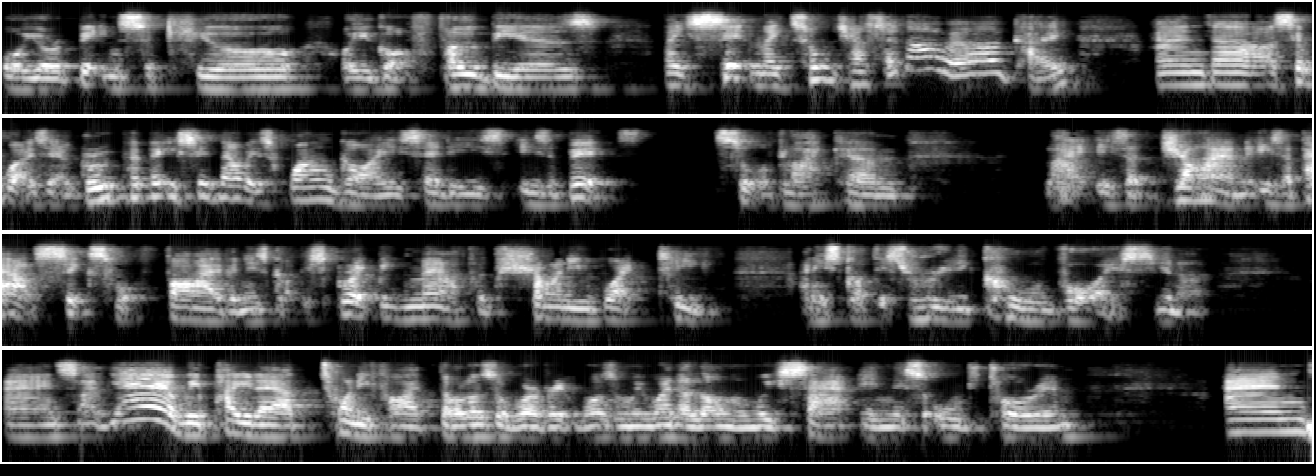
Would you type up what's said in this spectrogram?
or you're a bit insecure or you've got phobias, they sit and they talk to you. I said, oh, okay. And uh, I said, what is it, a group of it? He said, no, it's one guy. He said he's, he's a bit sort of like, um, like he's a giant. He's about six foot five and he's got this great big mouth of shiny white teeth. And he's got this really cool voice, you know. And so, yeah, we paid our $25 or whatever it was, and we went along and we sat in this auditorium. And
